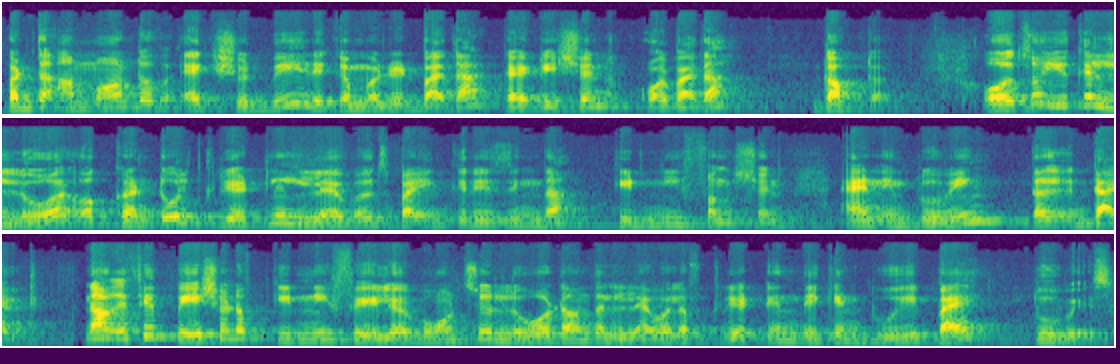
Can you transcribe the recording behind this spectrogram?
But the amount of egg should be recommended by the dietitian or by the doctor. Also, you can lower or control creatinine levels by increasing the kidney function and improving the diet. Now, if a patient of kidney failure wants to lower down the level of creatinine, they can do it by two ways.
